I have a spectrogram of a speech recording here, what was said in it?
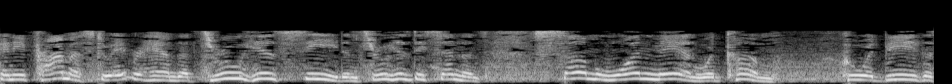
And he promised to Abraham that through his seed and through his descendants, some one man would come who would be the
